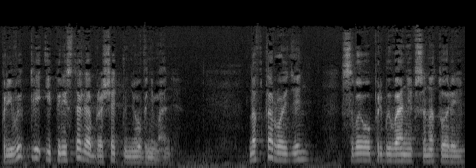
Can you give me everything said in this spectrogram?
привыкли и перестали обращать на него внимание. На второй день своего пребывания в санатории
